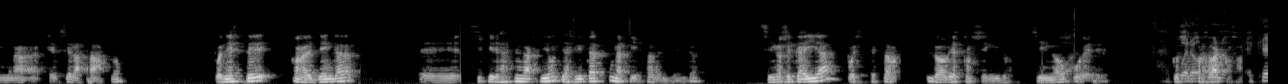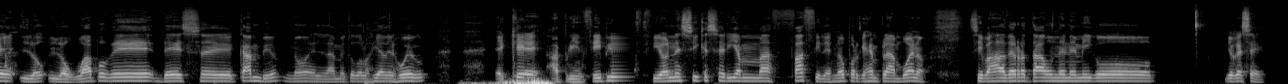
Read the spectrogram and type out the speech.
Una- es el azar, ¿no? En este, con el Jenga, eh, si quieres hacer una acción, tienes que quitar una pieza del Jenga. Si no se caía, pues esta- lo habías conseguido. Si no, pues, Bueno, es que lo, lo guapo de, de ese cambio ¿no? en la metodología del juego es que al principio acciones sí que serían más fáciles, ¿no? Porque es en plan, bueno, si vas a derrotar a un enemigo, yo qué sé,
